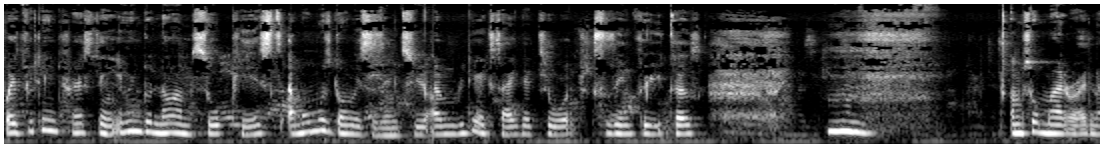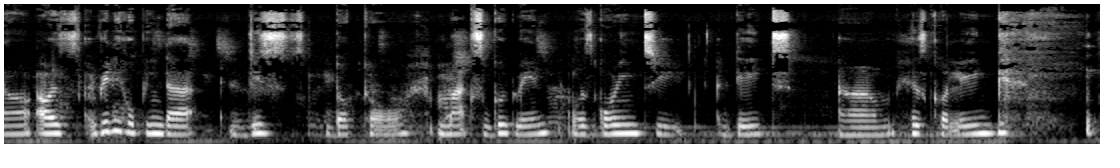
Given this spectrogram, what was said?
but it's really interesting. Even though now I'm so pissed, I'm almost done with season two. I'm really excited to watch season three because. I'm so mad right now. I was really hoping that this Dr. Max Goodwin was going to date um, his colleague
